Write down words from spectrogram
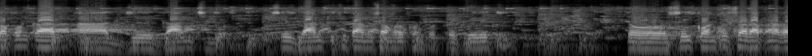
তখনকার যে গান ছিল, সেই গান কিছুটা আমি সংরক্ষণ করতে পেরেছি। তো সেই কণ্ঠস্বর আপনারা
